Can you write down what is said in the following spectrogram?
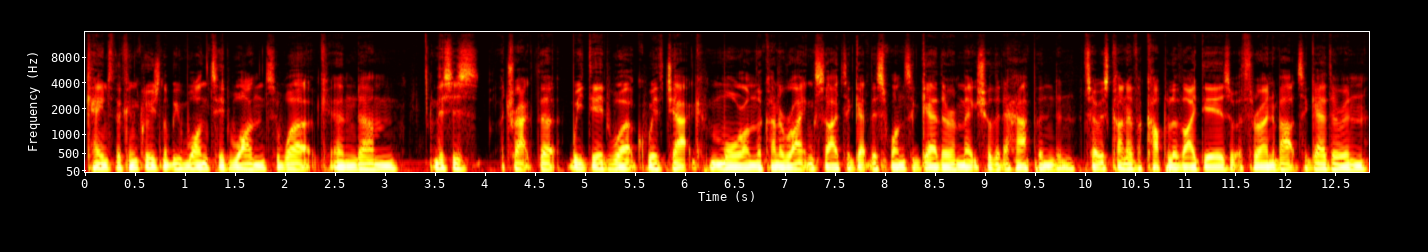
came to the conclusion that we wanted one to work. And um, this is a track that we did work with Jack more on the kind of writing side to get this one together and make sure that it happened. And so it was kind of a couple of ideas that were thrown about together. And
